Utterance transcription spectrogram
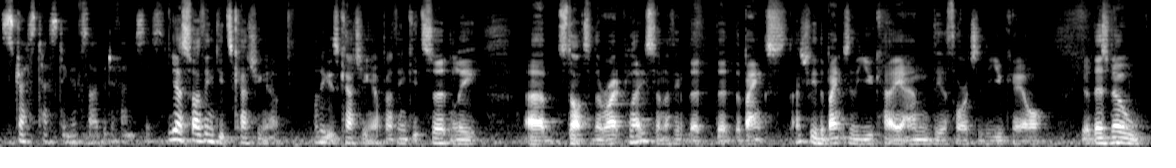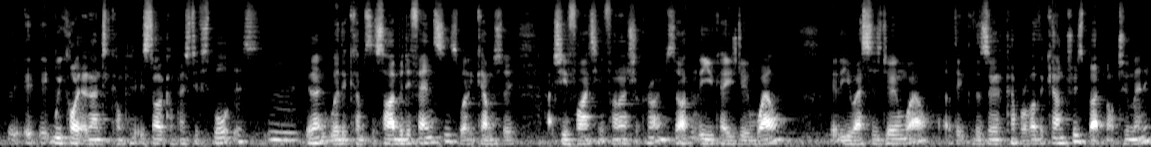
stress testing of cyber defences? Yeah, so I think it's catching up. I think it's catching up. I think it certainly uh, starts in the right place, and I think that, that the banks, actually the banks of the UK and the authorities of the UK are. You know, there's no, it, it, we call it an anti It's not a competitive sport. This, mm. you know, when it comes to cyber defences, when it comes to actually fighting financial crime. So I think the UK is doing well. I think the US is doing well. I think there's a couple of other countries, but not too many.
